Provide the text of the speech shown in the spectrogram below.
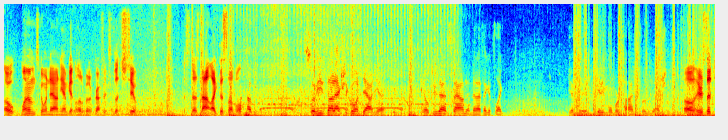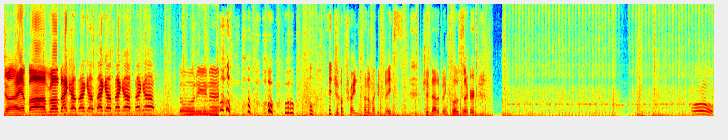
Oh, one of them's going down. Yeah, I'm getting a little bit of graphics glitch too. This does not like this level. Um, so he's not actually going down yet. He, he'll do that sound, and then I think it's like you have to get him one more time for him to actually. Oh, here's the giant bomb! Run, back up, back up, back up, back up, back up! it dropped right in front of my face. Could not have been closer. Oh,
